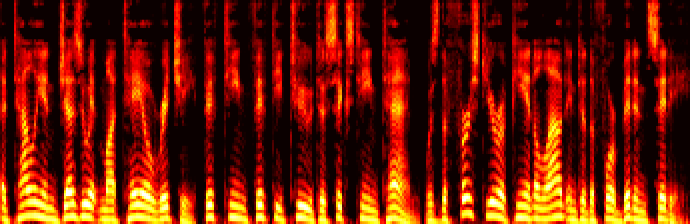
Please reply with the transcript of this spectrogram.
Italian Jesuit Matteo Ricci (1552–1610) was the first European allowed into the Forbidden City.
